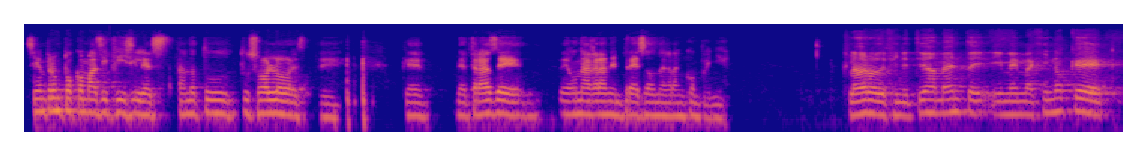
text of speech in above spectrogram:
siempre un poco más difíciles estando tú, tú solo este, que detrás de, de una gran empresa, una gran compañía. Claro, definitivamente. Y me imagino que,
